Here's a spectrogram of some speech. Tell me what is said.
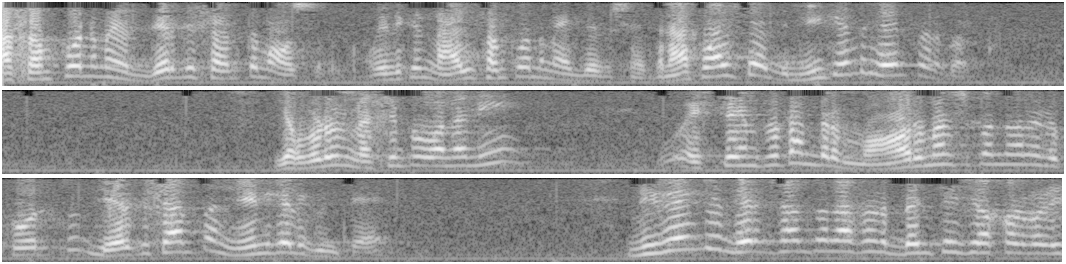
ఆ సంపూర్ణమైన దీర్ఘశాంతం అవసరం. ఎందుకంటే నాది సంపూర్ణమైన దీర్ఘశాంతం. నా పాలసీ అది. నీకెందుకు ఏర్పడదు ఎవడు నశింపవనని ఇష్టంతో అందరు మారు మనసు పొందాలని కోరుతూ దీర్ఘశాంతం నేను కలిగి ఉంటే నువ్వేంటి దీర్ఘశాంతం లేకుండా దంచేసి ఒక్కడ పడి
